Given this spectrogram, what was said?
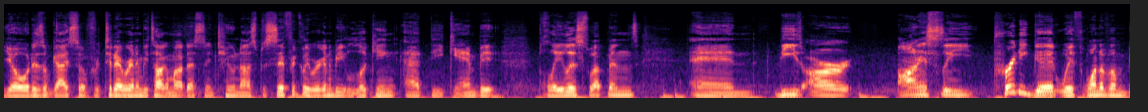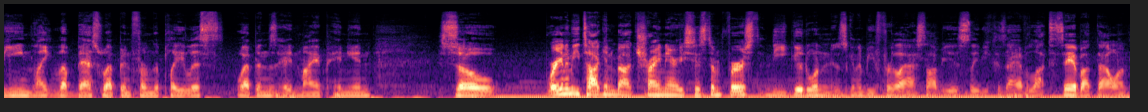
Yo, what is up, guys? So for today, we're going to be talking about Destiny 2. Now, specifically, we're going to be looking at the Gambit playlist weapons, and these are honestly pretty good. With one of them being like the best weapon from the playlist weapons, in my opinion. So we're going to be talking about Trinary System first. The good one is going to be for last, obviously, because I have a lot to say about that one.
